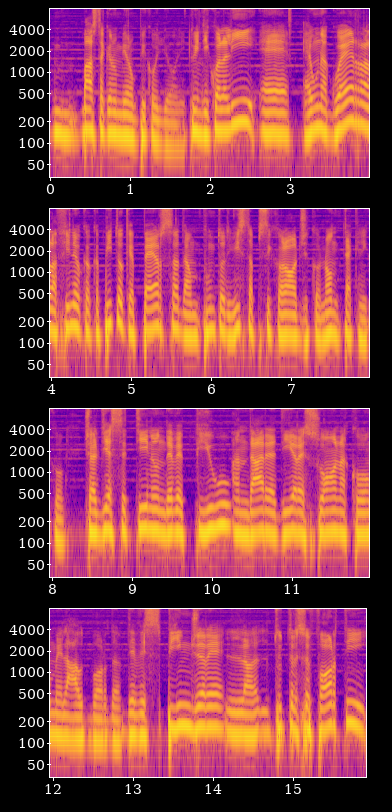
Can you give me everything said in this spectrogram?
Basta che non mi rompi i coglioni. Quindi quella lì è, è una guerra alla fine che ho capito che è persa da un punto di vista psicologico, non tecnico. Cioè il VST non deve più andare a dire suona come l'outboard, deve spingere la, tutte le sue forti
